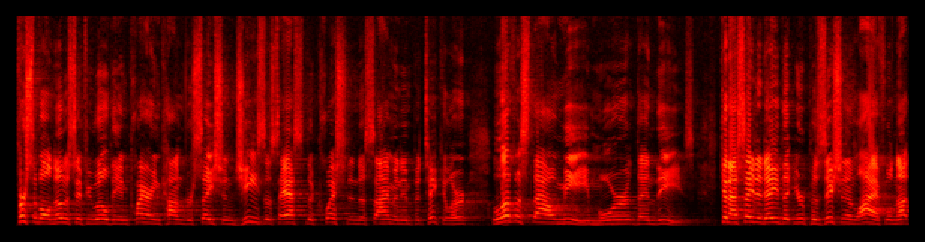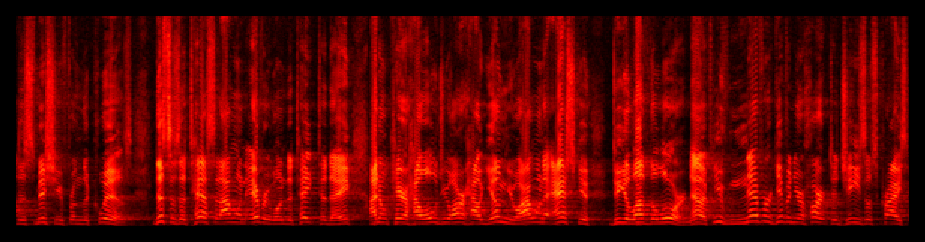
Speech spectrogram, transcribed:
First of all, notice, if you will, the inquiring conversation. Jesus asked the question to Simon in particular Lovest thou me more than these? Can I say today that your position in life will not dismiss you from the quiz? This is a test that I want everyone to take today. I don't care how old you are, how young you are. I want to ask you, do you love the Lord? Now, if you've never given your heart to Jesus Christ,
